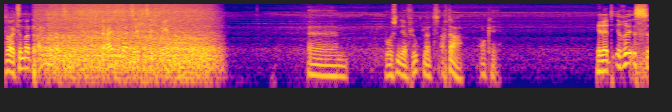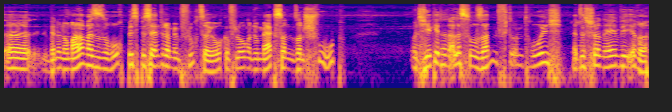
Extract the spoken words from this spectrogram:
So, jetzt sind wir 300, 360 Meter. Ähm, wo ist denn der Flugplatz? Ach da, okay. Ja, das Irre ist, äh, wenn du normalerweise so hoch bist, bist du entweder mit dem Flugzeug hochgeflogen und du merkst so, einen- so einen Schub. Und hier geht das alles so sanft und ruhig. Das ist schon irgendwie irre.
